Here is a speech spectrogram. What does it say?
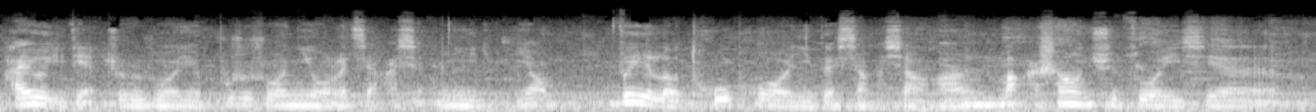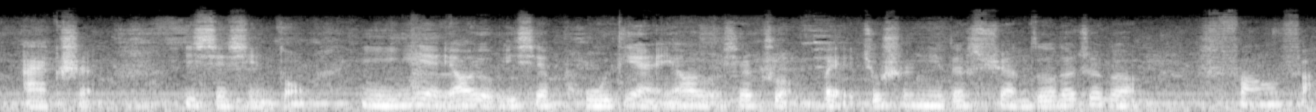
还有一点就是说，也不是说你有了假想，你要为了突破你的想象而嗯马上去做一些 action，、一些行动，你也要有一些铺垫，要有一些准备，就是你的选择的这个方法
